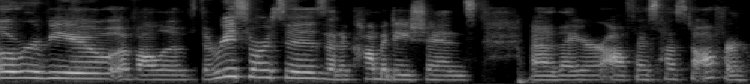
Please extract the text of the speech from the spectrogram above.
overview of all of the resources and accommodations uh, that your office has to offer?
